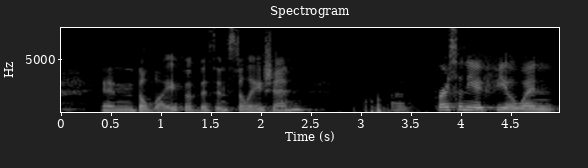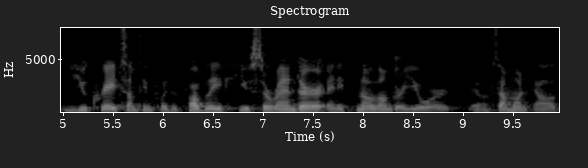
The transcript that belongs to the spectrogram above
in the life of this installation? Uh, Personally, I feel when you create something for the public, you surrender and it's no longer yours, and someone else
